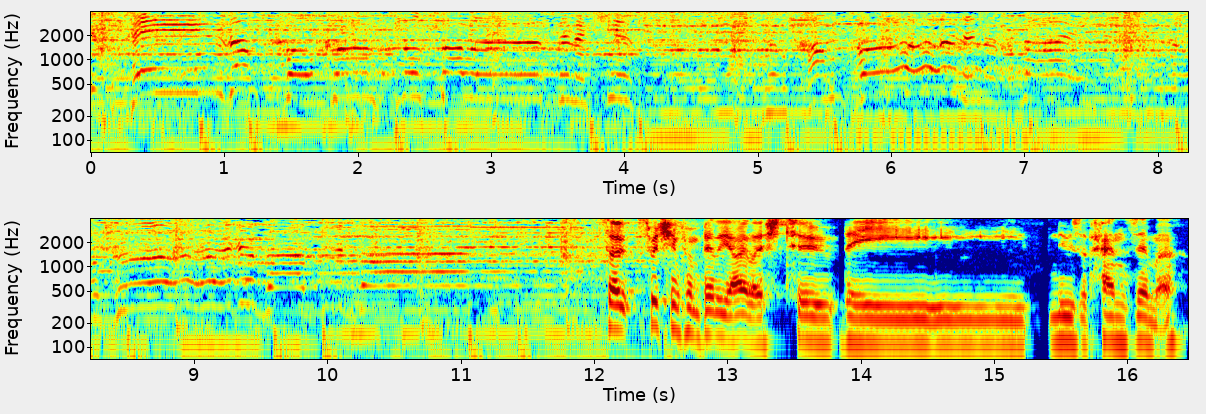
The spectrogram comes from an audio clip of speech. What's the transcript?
If pain's unspoken, no solace in a kiss, no comfort in a sigh, no good about goodbye. So, switching from Billie Eilish to the news of Hans Zimmer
